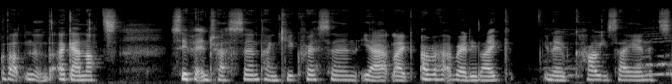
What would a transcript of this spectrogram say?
that again that's super interesting thank you chris and yeah like i, I really like you know how you're saying it's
